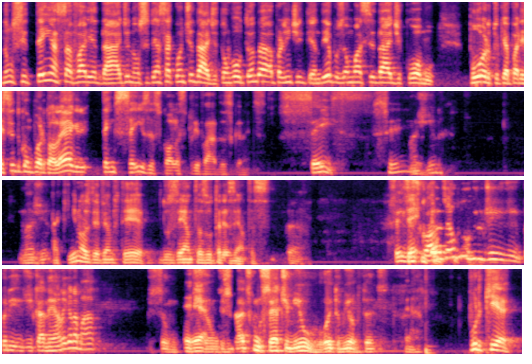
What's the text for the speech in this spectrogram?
não se tem essa variedade, não se tem essa quantidade. Então, voltando para a gente entender, por exemplo, uma cidade como Porto, que é parecido com Porto Alegre, tem seis escolas privadas grandes. Seis? Seis. Imagina. Imagina. Aqui nós devemos ter 200 ou 300. É. Seis Tem, escolas então, é o número de, de Canela e Gramado. São, é, são cidades com 7 mil, 8 mil habitantes. É. Por quê?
